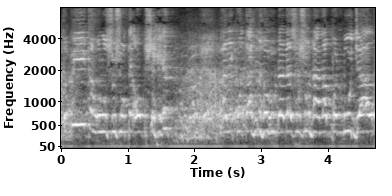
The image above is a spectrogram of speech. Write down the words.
tapi kahulu susu teh offset hari kutana udah ada susu nana pun bujal.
